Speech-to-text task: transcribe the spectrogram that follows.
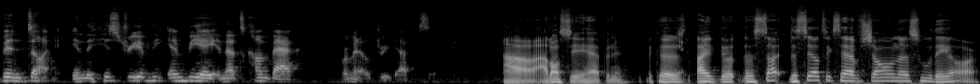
been done in the history of the NBA, and that's come back from an 0-3 deficit. Uh, I don't see it happening because yeah. like the, the the Celtics have shown us who they are,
